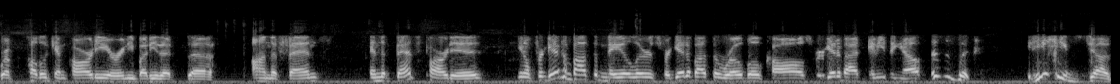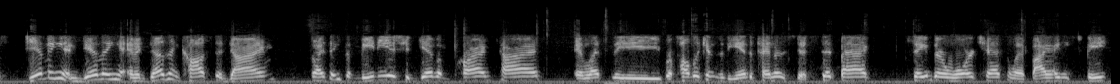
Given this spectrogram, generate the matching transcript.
Republican Party or anybody that's uh, on the fence. And the best part is, you know, forget about the mailers, forget about the robocalls, forget about anything else. This is the he keeps just giving and giving, and it doesn't cost a dime. So I think the media should give him prime time and let the Republicans and the Independents just sit back, save their war chest, and let Biden speak,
